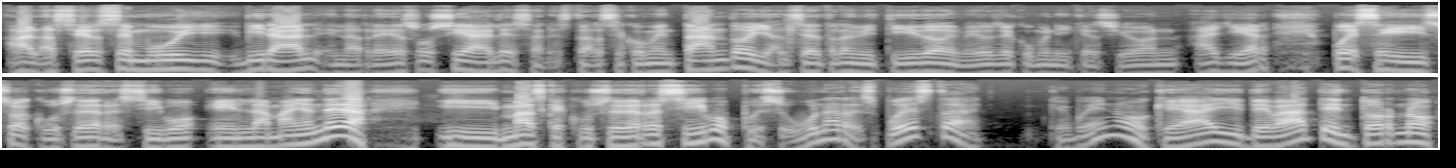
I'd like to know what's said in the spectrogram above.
al hacerse muy viral en las redes sociales, al estarse comentando y al ser transmitido en medios de comunicación ayer, pues se hizo acuse de recibo en la mañanera y más que acuse de recibo, pues hubo una respuesta Qué bueno que hay debate en torno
